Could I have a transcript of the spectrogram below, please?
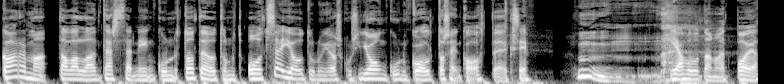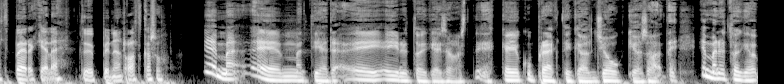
karma tavallaan tässä niin kuin toteutunut? Oot sä joutunut joskus jonkun kolttosen kohteeksi Hmm. ja huutanut, että pojat perkele tyyppinen ratkaisu? En mä, en mä tiedä, ei, ei nyt oikein sellaista. Ehkä joku practical joke osaa. En mä nyt oikein,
